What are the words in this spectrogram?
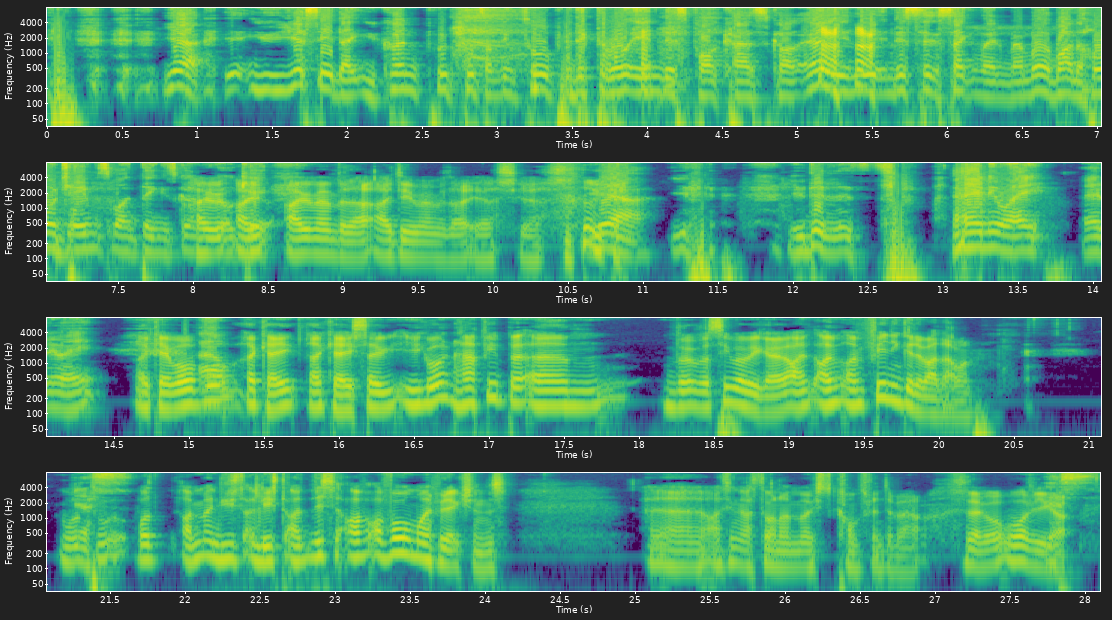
yeah you just said that you couldn't put, put something so predictable in this podcast called eh, in, in this segment. Remember about the whole James Bond thing is going to be I, okay. I, I remember that. I do remember that. Yes, yes. yeah, you, you did it. Anyway, anyway. Okay, well, well, Um, okay, okay. So you weren't happy, but um, but we'll see where we go. I, I'm I'm feeling good about that one. What, Yes. what, I'm at least at least uh, this of, of all my predictions, uh, I think that's the one I'm most confident about. So what, what have you Yes.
